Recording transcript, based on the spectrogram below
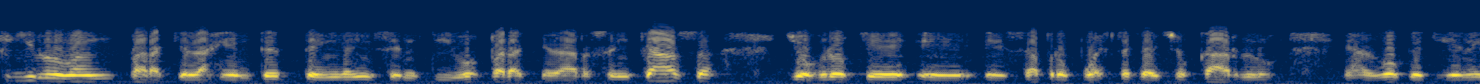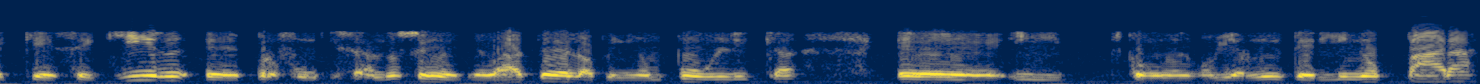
sirvan para que la gente tenga incentivos para quedarse en casa. Yo creo que eh, esa propuesta que ha hecho Carlos es algo que tiene que seguir eh, profundizándose en el debate de la opinión pública eh, y con el gobierno interino para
